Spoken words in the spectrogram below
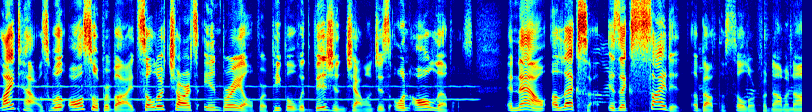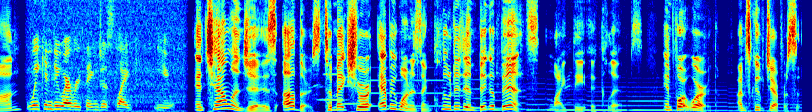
Lighthouse will also provide solar charts in Braille for people with vision challenges on all levels. And now Alexa is excited about the solar phenomenon We can do everything just like you. and challenges others to make sure everyone is included in big events like the eclipse. In Fort Worth, I'm Scoop Jefferson.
